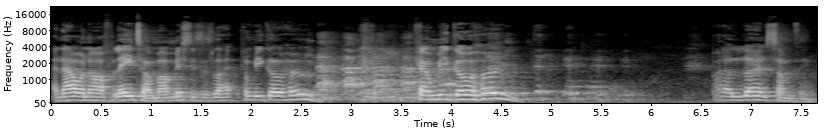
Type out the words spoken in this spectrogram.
An hour and a half later, my missus is like, Can we go home? Can we go home? But I learned something.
